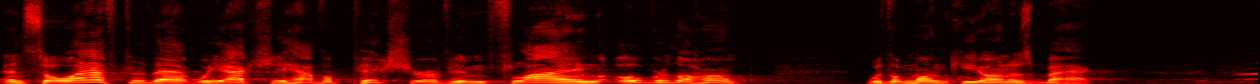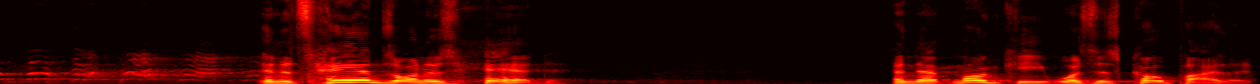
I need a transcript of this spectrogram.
And so, after that, we actually have a picture of him flying over the hump with a monkey on his back and its hands on his head. And that monkey was his co pilot.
